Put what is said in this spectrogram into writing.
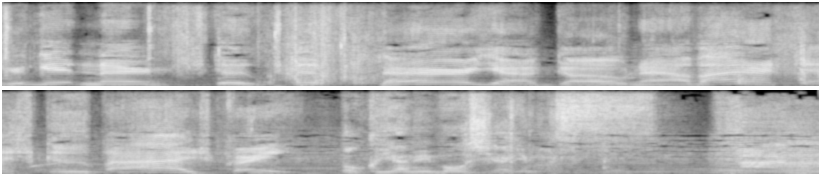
You're getting there. Scoop, scoop. There you go. Now that's a scoop of ice cream. お悔やみ申し上げます。 And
